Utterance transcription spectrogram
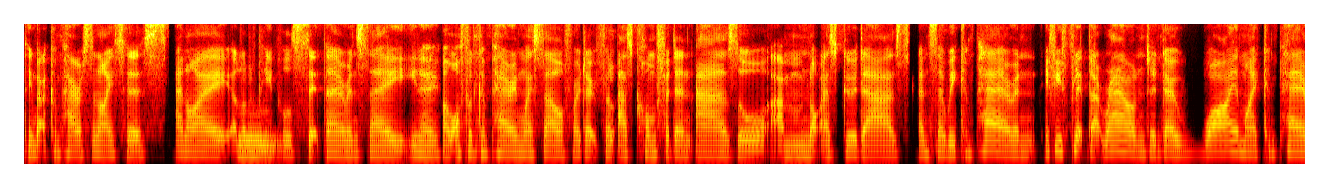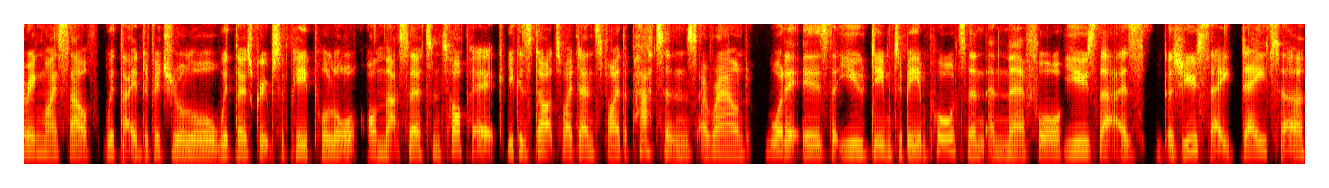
think about comparisonitis. And I, a lot mm. of people sit there and say, you know, I'm often comparing myself, or I don't feel as confident as, or I'm not as good as. And so we compare. And if you flip that round and go, why am I comparing myself with that individual or with those groups of people or on that certain topic, you can start to identify the patterns around what it is that you deem to be important and therefore use that as, as you say, data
